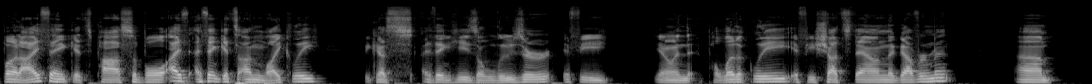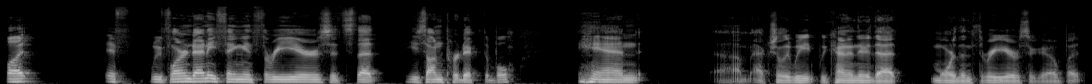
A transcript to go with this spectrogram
but I think it's possible. I, I think it's unlikely because I think he's a loser if he you know, and politically if he shuts down the government. Um, but if we've learned anything in three years, it's that he's unpredictable. And um, actually, we we kind of knew that more than three years ago. But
